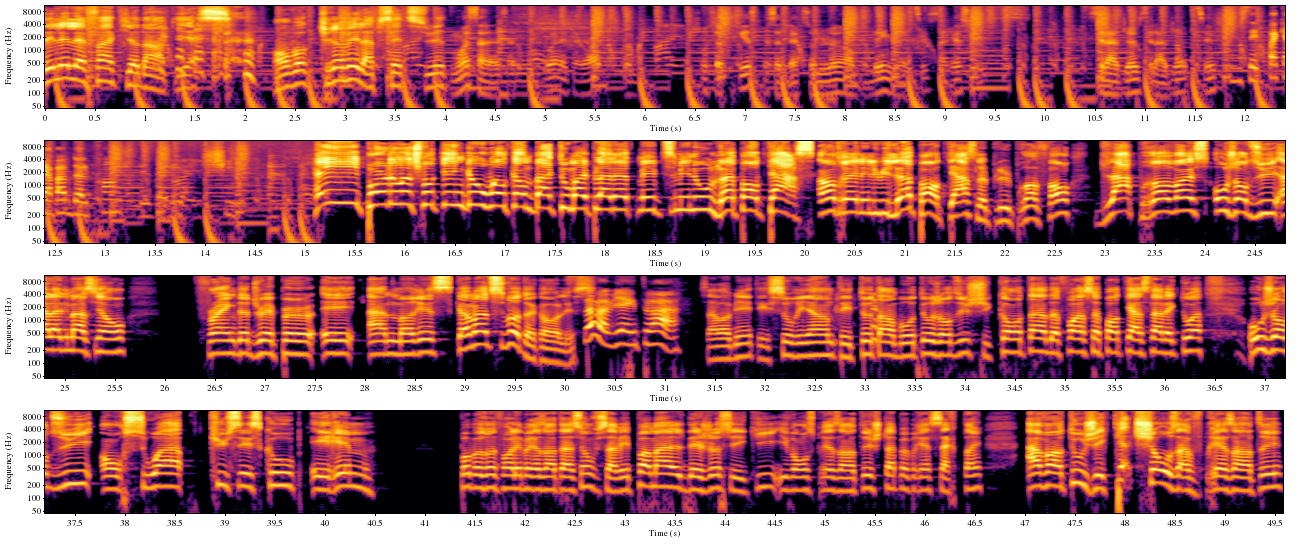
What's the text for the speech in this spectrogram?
C'est l'éléphant qu'il y a dans la pièce. On va crever l'abcès tout de suite. Moi, ça, ça me à l'intérieur? Je trouve ça triste pour cette personne-là en ligne, mais tu sais, ça reste. C'est la job, c'est la job, tu sais. Vous n'êtes pas capable de le prendre, je suis désolée. Hey, let's fucking go! Welcome back to my planet, mes petits minous, le podcast entre elle et lui, le podcast le plus profond de la province. Aujourd'hui, à l'animation, Frank the Dripper et Anne Maurice. Comment tu vas, Carlis? Ça va bien, toi? Ça va bien, t'es souriante, t'es toute en beauté aujourd'hui. Je suis content de faire ce podcast-là avec toi. Aujourd'hui, on reçoit QC Scoop et Rim. Pas besoin de faire les présentations, vous savez pas mal déjà c'est qui. Ils vont se présenter, je suis à peu près certain. Avant tout, j'ai quelque chose à vous présenter.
